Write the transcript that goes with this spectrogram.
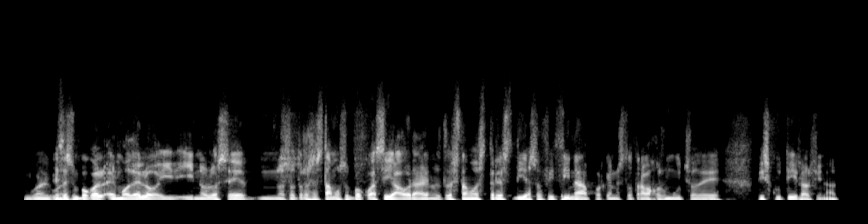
Guay, guay. Ese es un poco el, el modelo y, y, no lo sé. Nosotros estamos un poco así ahora. ¿eh? Nosotros estamos tres días oficina porque nuestro trabajo es mucho de discutir al final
